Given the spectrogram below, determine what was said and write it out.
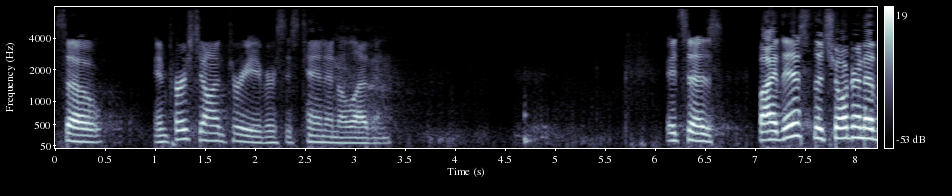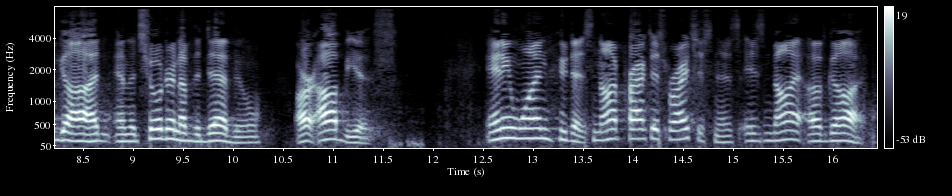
So in 1 John 3 verses 10 and 11, it says, By this the children of God and the children of the devil are obvious. Anyone who does not practice righteousness is not of God,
